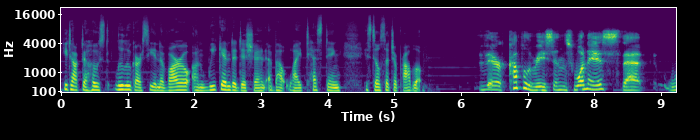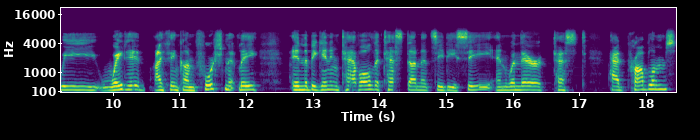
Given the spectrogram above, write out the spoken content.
He talked to host Lulu Garcia Navarro on Weekend Edition about why testing is still such a problem. There are a couple of reasons. One is that we waited, I think, unfortunately, in the beginning to have all the tests done at CDC. And when their test had problems,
